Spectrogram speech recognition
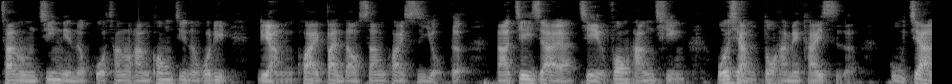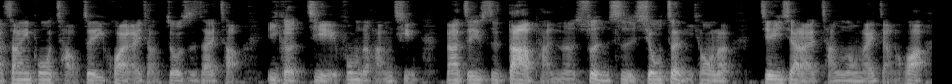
长荣今年的获，长荣航空今年获利两块半到三块是有的。那接下来啊，解封行情，我想都还没开始的。股价上一波炒这一块来讲，就是在炒一个解封的行情。那这一次大盘呢顺势修正以后呢，接下来长荣来讲的话，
